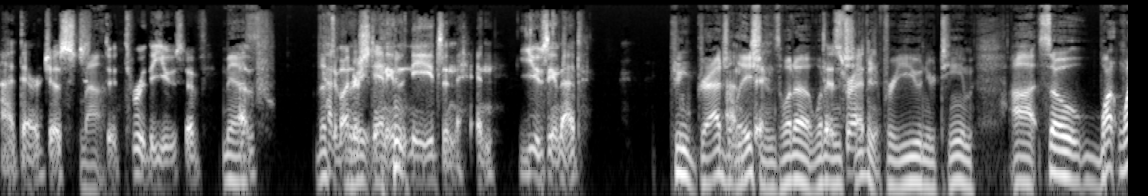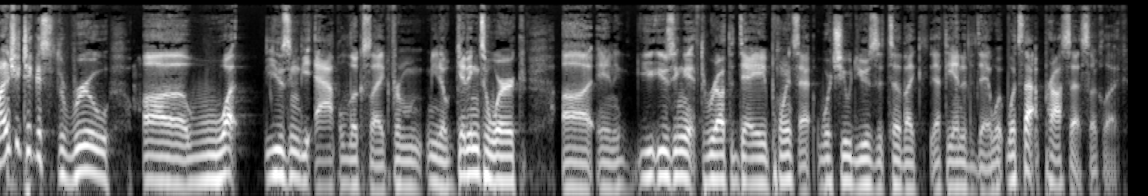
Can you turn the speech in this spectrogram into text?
Uh, they're just wow. th- through the use of, of kind of great. understanding the needs and, and using that. Congratulations! Um, what a what an achievement for you and your team. Uh, so why, why, don't you take us through uh, what using the app looks like from you know getting to work uh, and using it throughout the day points at which you would use it to like at the end of the day. What, what's that process look like?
